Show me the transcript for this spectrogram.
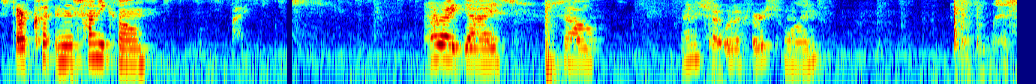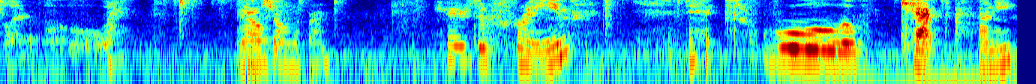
start cutting this honeycomb. Bye. All right, guys. So, I'm going to start with the first one. This one. Oh. Now, showing the frame. Here's the frame. It's full of capped honey.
